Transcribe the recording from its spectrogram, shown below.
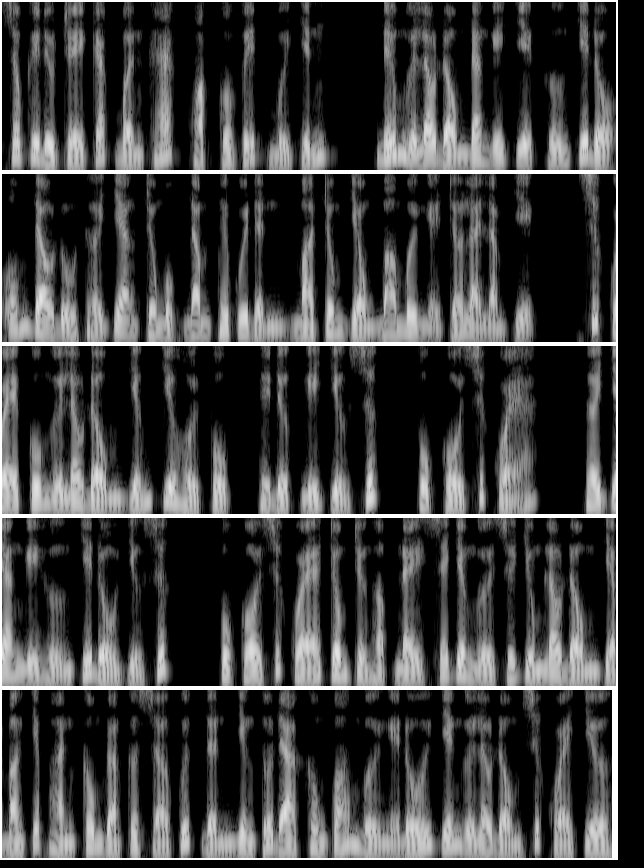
sau khi điều trị các bệnh khác hoặc COVID-19. Nếu người lao động đang nghỉ việc hưởng chế độ ốm đau đủ thời gian trong một năm theo quy định mà trong vòng 30 ngày trở lại làm việc, sức khỏe của người lao động vẫn chưa hồi phục thì được nghỉ dưỡng sức, phục hồi sức khỏe. Thời gian nghỉ hưởng chế độ dưỡng sức, phục hồi sức khỏe trong trường hợp này sẽ do người sử dụng lao động và ban chấp hành công đoàn cơ sở quyết định nhưng tối đa không quá 10 ngày đối với người lao động sức khỏe chưa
